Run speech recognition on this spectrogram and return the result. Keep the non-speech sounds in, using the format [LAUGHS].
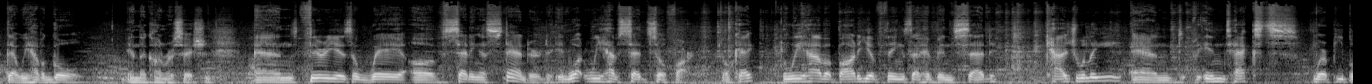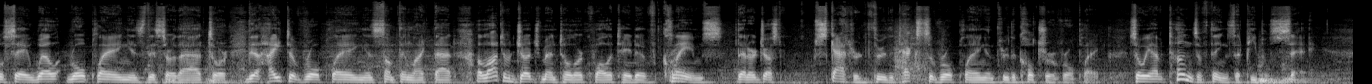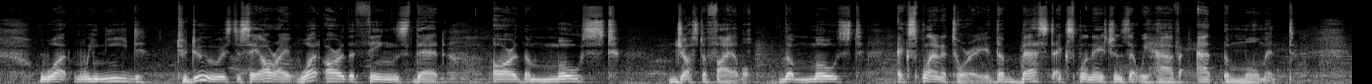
that we have a goal in the conversation. And theory is a way of setting a standard in what we have said so far, okay? We have a body of things that have been said casually and in texts where people say, well, role playing is this or that, or the height of role playing is something like that. A lot of judgmental or qualitative claims that are just scattered through the texts of role playing and through the culture of role playing. So we have tons of things that people say. What we need to do is to say, all right, what are the things that are the most justifiable, the most explanatory, the best explanations that we have at the moment?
